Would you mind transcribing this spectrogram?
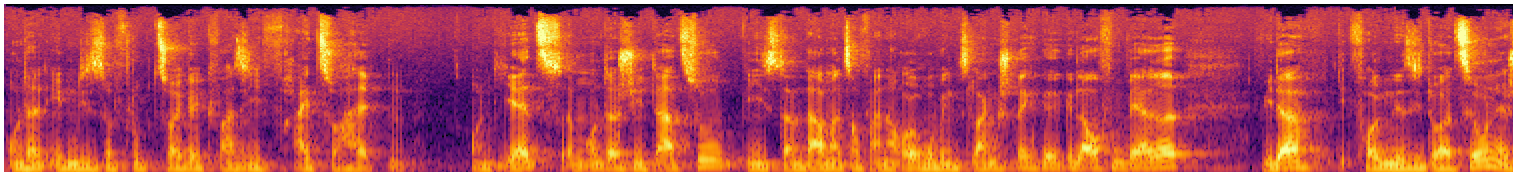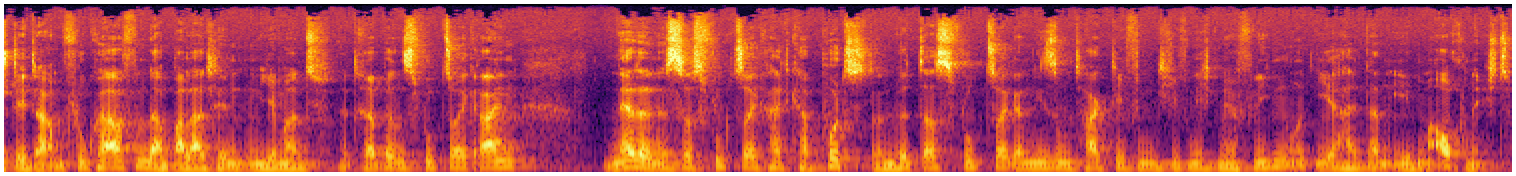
und halt eben diese Flugzeuge quasi freizuhalten. Und jetzt, im Unterschied dazu, wie es dann damals auf einer Eurowings Langstrecke gelaufen wäre, wieder die folgende Situation. Er steht da am Flughafen, da ballert hinten jemand eine Treppe ins Flugzeug rein na, dann ist das Flugzeug halt kaputt. Dann wird das Flugzeug an diesem Tag definitiv nicht mehr fliegen und ihr halt dann eben auch nicht.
